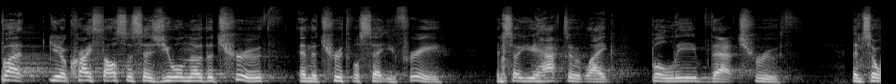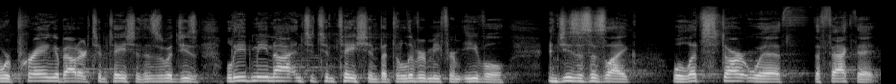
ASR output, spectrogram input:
But, you know, Christ also says you will know the truth and the truth will set you free. And so you have to like believe that truth. And so we're praying about our temptation. This is what Jesus, lead me not into temptation, but deliver me from evil. And Jesus is like, well, let's start with the fact that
